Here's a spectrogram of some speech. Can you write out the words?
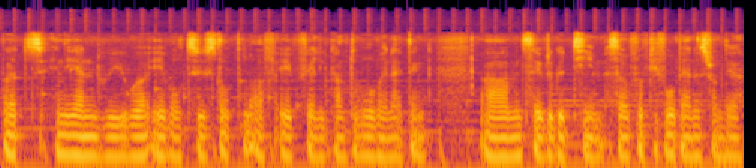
but in the end, we were able to still pull off a fairly comfortable win, I think, um, and saved a good team. So 54 banners from there.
